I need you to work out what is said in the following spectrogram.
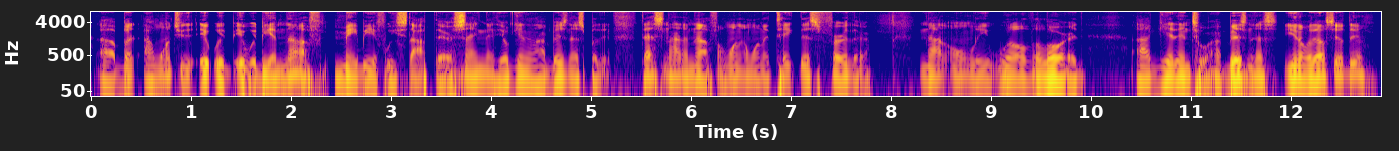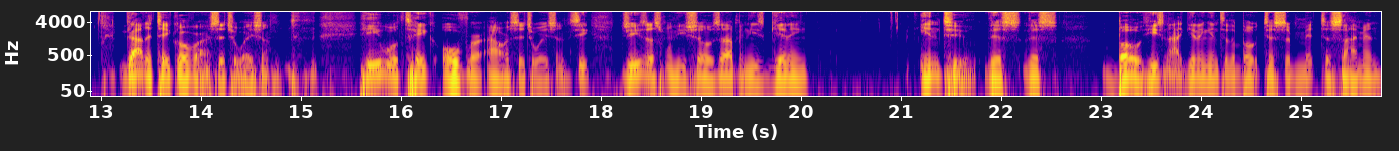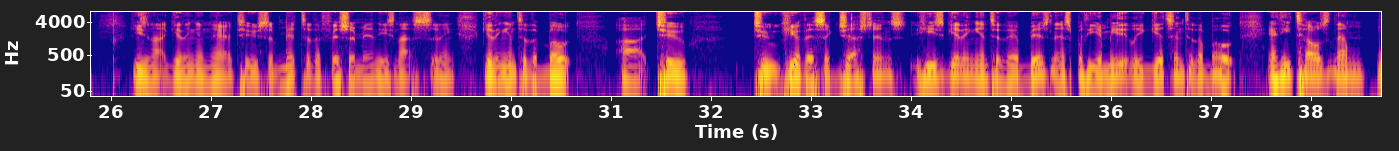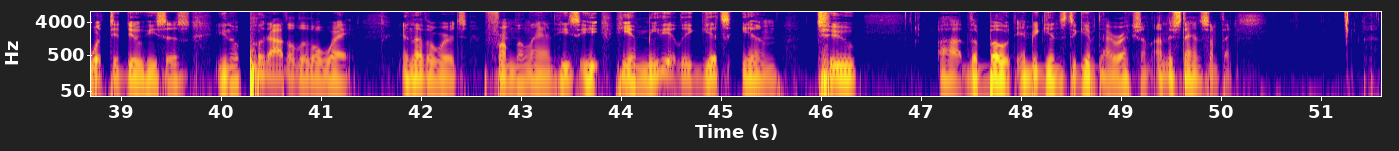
Uh, but I want you. To, it would it would be enough maybe if we stop there saying that He'll get in our business, but that's not enough. I want I want to take this further. Not only will the Lord uh, get into our business, you know what else He'll do? God to take over our situation. he will take over our situation. See, Jesus when He shows up and He's getting into this this boat. He's not getting into the boat to submit to Simon. He's not getting in there to submit to the fishermen. He's not sitting getting into the boat uh, to to hear their suggestions. He's getting into their business, but he immediately gets into the boat and he tells them what to do. He says, you know, put out a little way. In other words, from the land. He's he he immediately gets in to uh, the boat and begins to give direction. Understand something.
